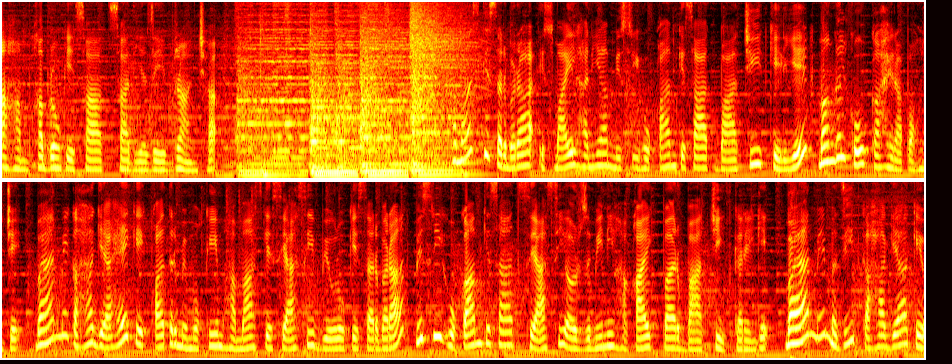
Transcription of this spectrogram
اہم خبروں کے ساتھ سادیہ زیب رانجھا۔ کے سربراہ اسماعیل ہنیا مصری حکام کے ساتھ بات چیت کے لیے منگل کو قاہرہ پہنچے۔ بیان میں کہا گیا ہے کہ قطر میں مقیم حماس کے سیاسی بیورو کے سربراہ مصری حکام کے ساتھ سیاسی اور زمینی حقائق پر بات چیت کریں گے۔ بیان میں مزید کہا گیا کہ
